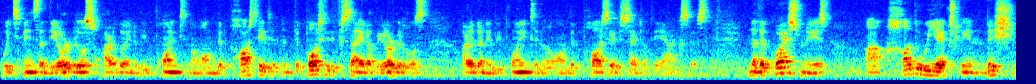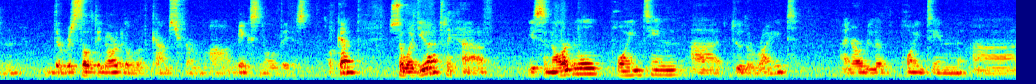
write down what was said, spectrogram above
which means that the orbitals are going to be pointing along the positive, the positive side of the orbitals are going to be pointing along the positive side of the axis. Now the question is, uh, how do we actually envision the resulting orbital that comes from uh, mixing all this? Okay, so what you actually have is an orbital pointing uh, to the right, an orbital pointing uh,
